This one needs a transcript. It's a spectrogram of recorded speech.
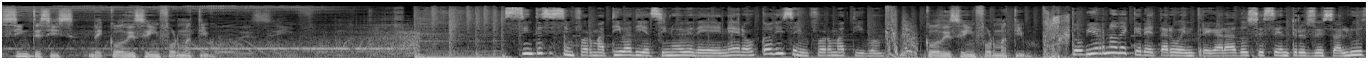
Síntesis de Códice Informativo. Síntesis informativa 19 de enero, Códice Informativo. Códice Informativo. Gobierno de Querétaro entregará 12 centros de salud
